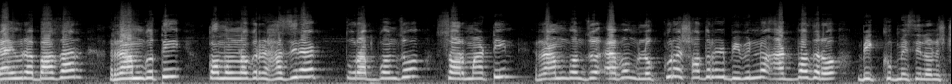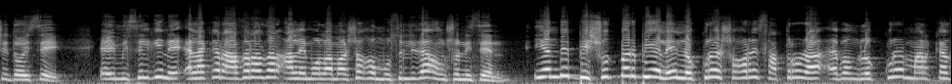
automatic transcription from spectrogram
রাহিউরা বাজার, রামগতি, কমলনগরের হাজিরাট, তোরাবগঞ্জ সরমার্টিন রামগঞ্জ এবং লক্ষ্মুরা সদরের বিভিন্ন আটবাজারও বিক্ষোভ মিছিল অনুষ্ঠিত হয়েছে। এই মিছিল কিনে এলাকার হাজার হাজার আলেম ওলামা সহ মুসল্লিরা অংশ নিছেন। ইয়ান্দি বৃহস্পতিবার বিয়ালে লক্ষ্মুরা শহরের ছাত্ররা এবং লক্ষ্মুরা মার্কাজ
